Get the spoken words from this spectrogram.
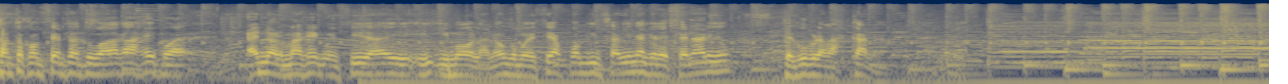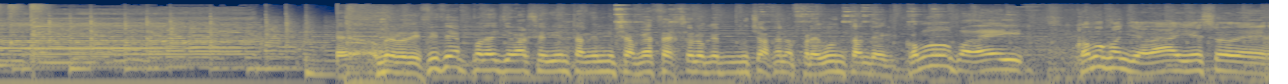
tantos conciertos en tu bagaje, pues es normal que coincida y, y- y mola, ¿no? Como decía Joaquín Sabina, que el escenario te cubra las canas. Eh, hombre, lo difícil es poder llevarse bien también muchas veces, eso es lo que muchas veces nos preguntan, de cómo podéis, cómo conlleváis eso de,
